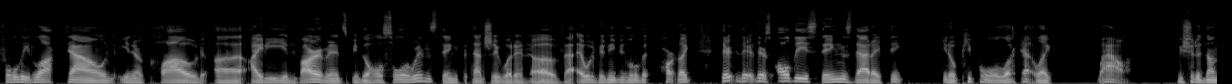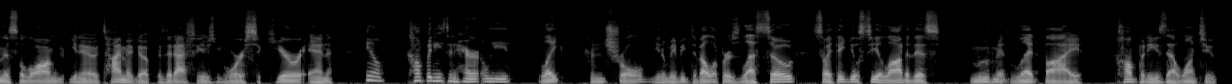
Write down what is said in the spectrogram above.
fully locked down, you know, cloud uh, ID environments, maybe the whole SolarWinds thing potentially wouldn't have. It would be maybe a little bit hard. Like there, there, there's all these things that I think you know people will look at like, wow, we should have done this a long you know time ago because it actually is more secure and you know companies inherently like control. You know, maybe developers less so. So I think you'll see a lot of this movement led by companies that want to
